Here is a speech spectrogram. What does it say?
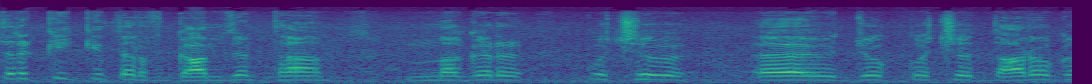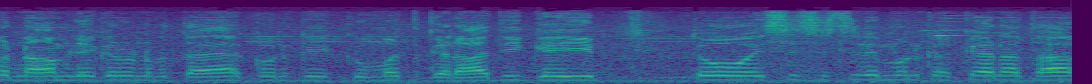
तरक्की की तरफ़ गामजन था। मगर कुछ जो कुछ दारों का नाम लेकर उन्होंने बताया कि उनकी हुकूमत गिरा दी गई। तो इसी सिलसिले में उनका कहना था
